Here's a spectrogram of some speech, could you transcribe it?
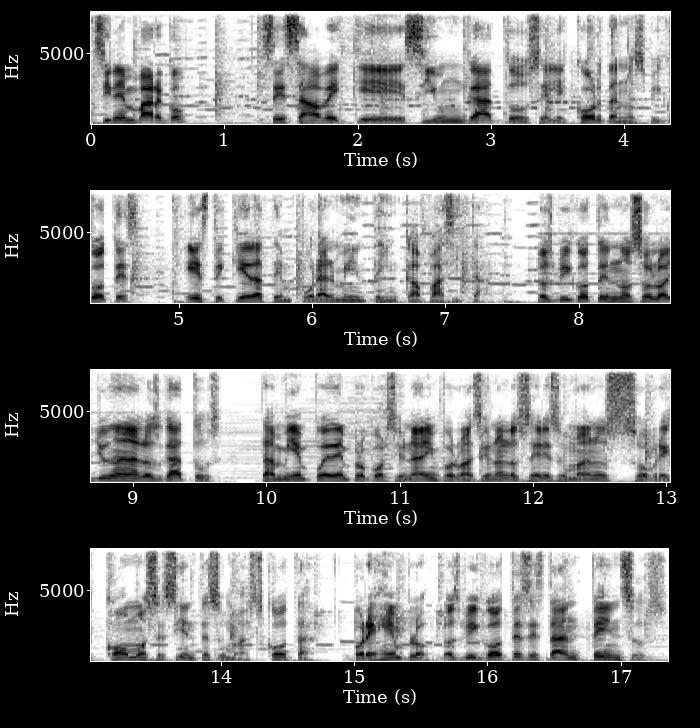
Sin embargo, se sabe que si un gato se le cortan los bigotes, este queda temporalmente incapacitado. Los bigotes no solo ayudan a los gatos, también pueden proporcionar información a los seres humanos sobre cómo se siente su mascota. Por ejemplo, los bigotes están tensos,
